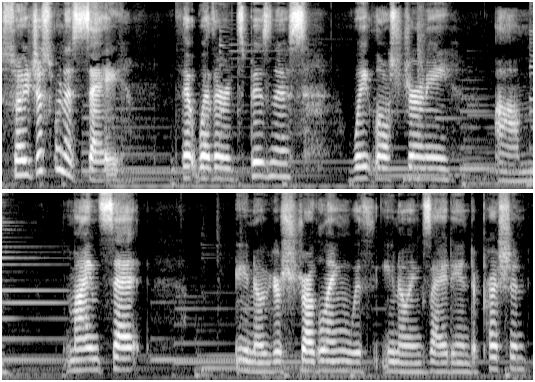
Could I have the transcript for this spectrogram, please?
So I just want to say that whether it's business, weight loss journey, um, mindset, you know, you're struggling with, you know, anxiety and depression,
